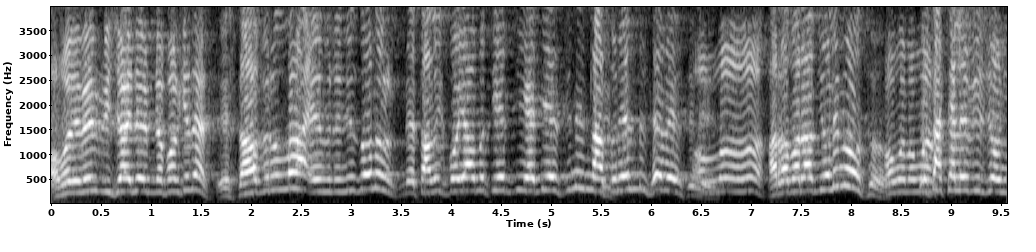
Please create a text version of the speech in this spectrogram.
Aman efendim rica ederim ne fark eder? Estağfurullah emriniz olur. Metalik boya mı tercih ediyorsunuz, natürel mi seversiniz? Allah! Araba radyolu mu olsun? Aman, aman. Yoksa televizyonlu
